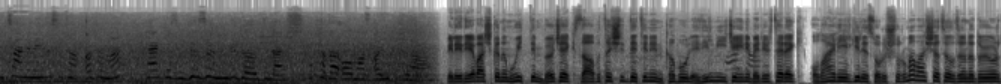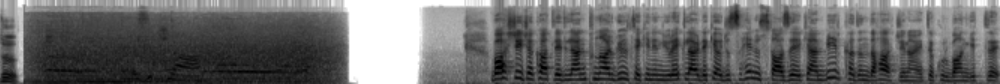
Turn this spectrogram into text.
bir tane meyve satan adamı herkesin göz önünde dövdüler. Bu kadar olmaz ayıp ya. Belediye Başkanı Muhittin Böcek zabıta şiddetinin kabul edilmeyeceğini belirterek olayla ilgili soruşturma başlatıldığını duyurdu. Yazık ya. Vahşice katledilen Pınar Gültekin'in yüreklerdeki acısı henüz tazeyken bir kadın daha cinayete kurban gitti.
